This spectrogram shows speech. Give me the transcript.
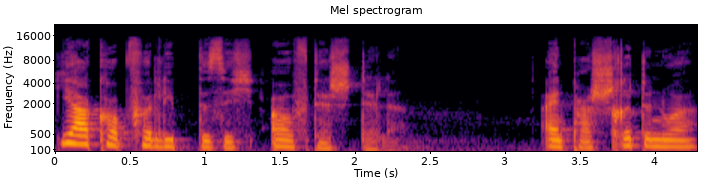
Jakob verliebte sich auf der Stelle. Ein paar Schritte nur,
